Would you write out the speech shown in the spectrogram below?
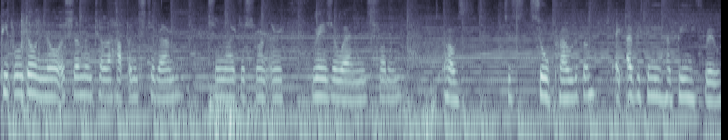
People don't notice them until it happens to them. So I just want to raise awareness for them. I was just so proud of him. Like everything he had been through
